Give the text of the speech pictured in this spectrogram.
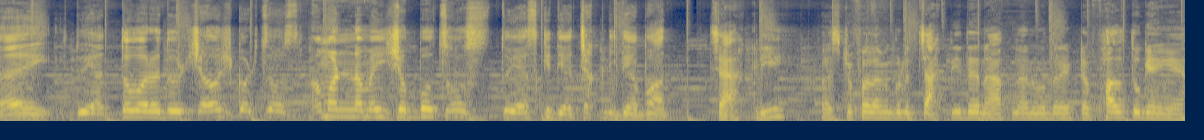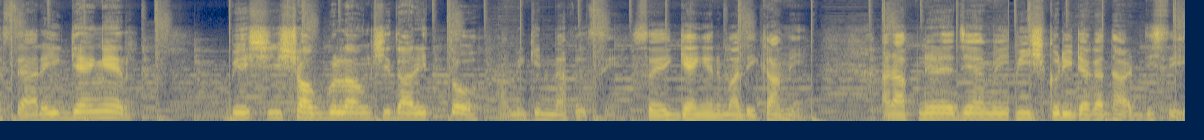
এই তুই এত বড় দুঃসাহস করছস আমার নামে এইসব বলছস তুই আজকে দিয়া চাকরি দিয়া বাদ। চাকরি? ফার্স্ট অফ অল আমি কোনো চাকরিতে না আপনার মতন একটা ফালতু গ্যাংয়ে আছে আর এই গ্যাংয়ের বেশি সবগুলো অংশীদারিত্ব আমি কিনা ফেলছি সো এই গ্যাংয়ের মালিক আমি। আর আপনার যে আমি বিশ কোটি টাকা ধার দিছি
